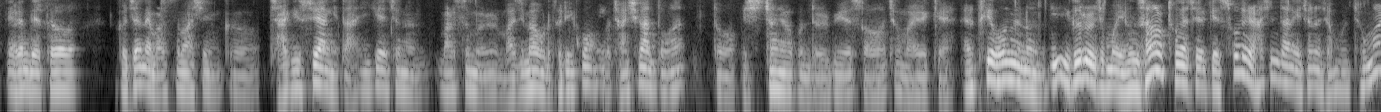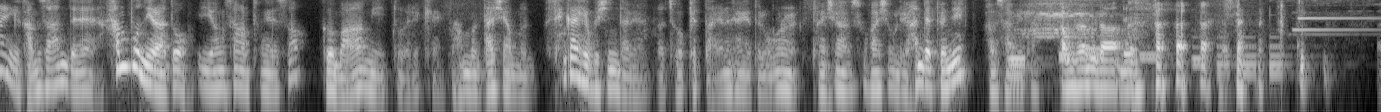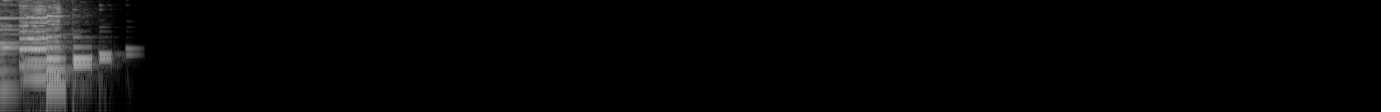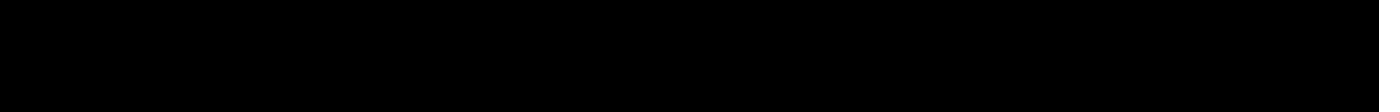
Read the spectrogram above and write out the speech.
네, 근데 더 그 전에 말씀하신 그 자기 수양이다 이게 저는 말씀을 마지막으로 드리고 장시간 동안 또 시청자분들 위해서 정말 이렇게 어떻게 보면은 이- 이거를 정말 영상을 통해서 이렇게 소개를 하신다는 게 저는 정말 정말 감사한데 한 분이라도 이 영상을 통해서 그 마음이 또 이렇게 한번 다시 한번 생각해 보신다면 더 좋겠다 이런 생각이 들고 오늘 장시간 수고하신 우리 한 대표님 감사합니다. 감사합니다 네.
